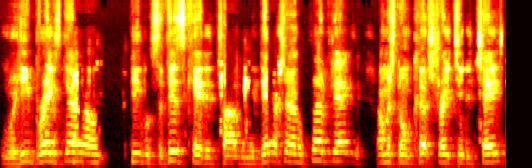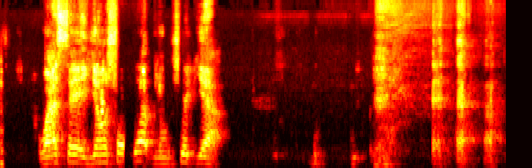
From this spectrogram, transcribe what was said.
where he breaks down people sophisticated talking to dance around the subject. I'm just going to cut straight to the chase. Why I say you don't show up, you can chip you out.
